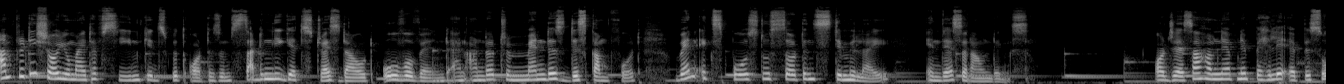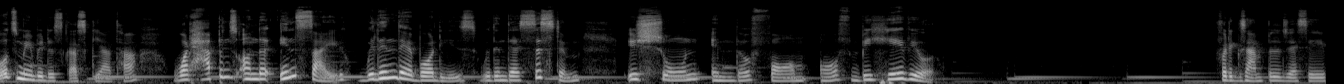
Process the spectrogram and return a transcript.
I'm pretty sure you might have seen kids with autism suddenly get stressed out, overwhelmed, and under tremendous discomfort when exposed to certain stimuli in their surroundings. और जैसा हमने अपने पहले एपिसोड्स में भी डिस्कस किया था व्हाट हैपेंस ऑन द इनसाइड विद इन देयर बॉडीज विद इन देयर सिस्टम इज शोन इन द फॉर्म ऑफ बिहेवियर फॉर एग्जाम्पल जैसे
